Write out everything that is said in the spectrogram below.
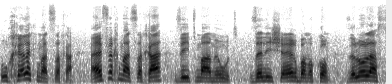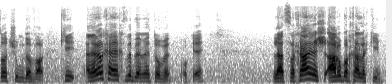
הוא חלק מהצלחה. ההפך מהצלחה זה התמהמהות, זה להישאר במקום, זה לא לעשות שום דבר. כי אני אראה לך איך זה באמת עובד, אוקיי? להצלחה יש ארבע חלקים.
